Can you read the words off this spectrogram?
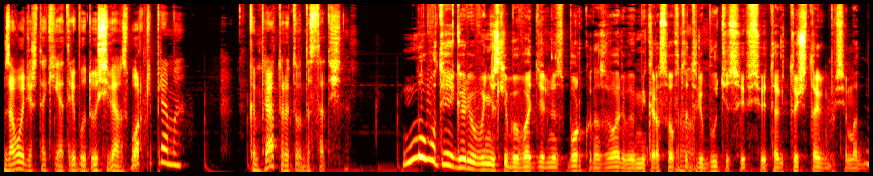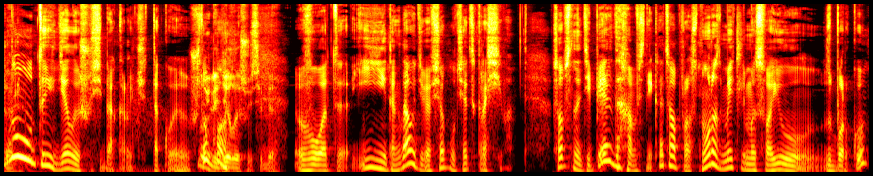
Заводишь такие атрибуты у себя в сборке прямо, компилятору этого достаточно. Ну, вот я и говорю, вынесли бы в отдельную сборку, назвали бы Microsoft Attributes и все, и так, точно так бы всем отдали. Ну, ты делаешь у себя, короче, такое штуку. Ну, или делаешь у себя. Вот, и тогда у тебя все получается красиво. Собственно, теперь, да, возникает вопрос, ну, разметили мы свою сборку,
